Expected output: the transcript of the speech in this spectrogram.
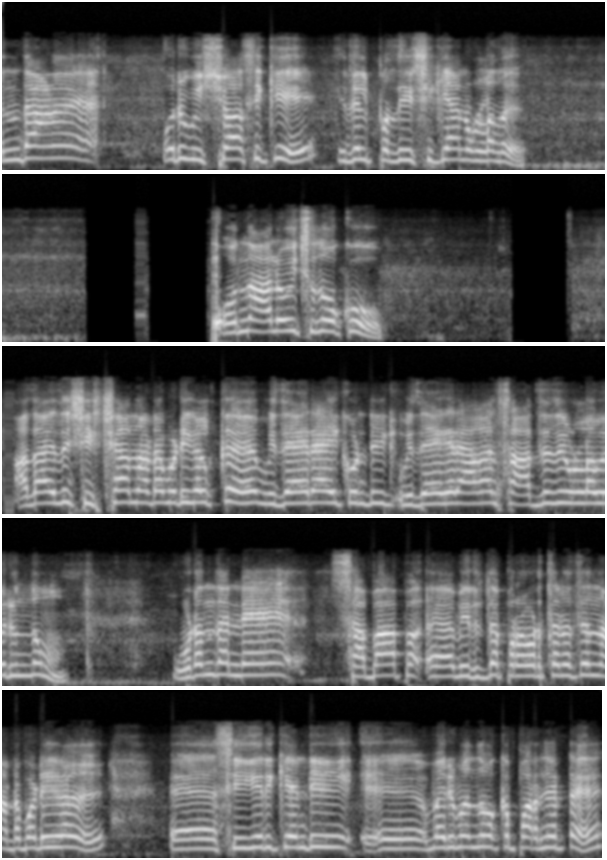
എന്താണ് ഒരു വിശ്വാസിക്ക് ഇതിൽ പ്രതീക്ഷിക്കാനുള്ളത്. ഒന്ന് ആലോചിച്ച് നോക്കൂ. അതായത് ശിക്ഷാ നടപടികൾക്ക് വിധേയരായിക്കൊണ്ടി വിധേയരാകാൻ സാധ്യതയുള്ളവരൊന്നും ഉടൻ തന്നെ സഭാ വിരുദ്ധ പ്രവർത്തനത്തിന് നടപടികൾ സ്വീകരിക്കേണ്ടി ഏഹ് വരുമെന്നുമൊക്കെ പറഞ്ഞിട്ട്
